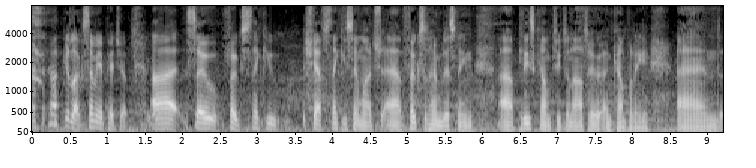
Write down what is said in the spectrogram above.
Good luck. Send me a picture. Uh, so, folks, thank you, chefs. Thank you so much. Uh, folks at home listening, uh, please come to Donato and Company, and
